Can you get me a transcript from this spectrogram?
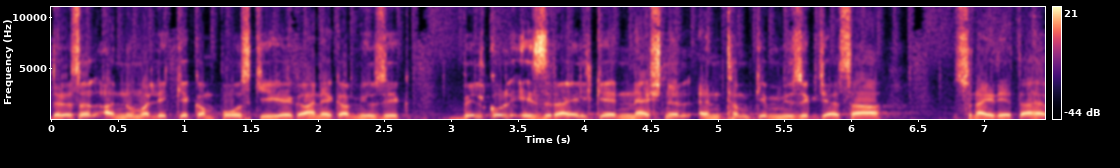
दरअसल, अनु मलिक के कंपोज किए गए गाने का म्यूज़िक बिल्कुल इसराइल के नेशनल एंथम के म्यूज़िक जैसा सुनाई देता है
